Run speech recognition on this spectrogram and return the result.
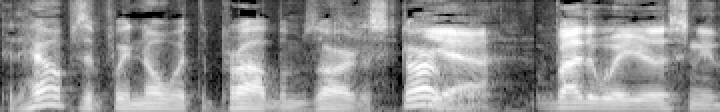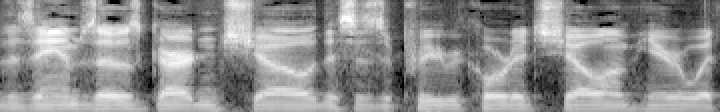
it helps if we know what the problems are to start Yeah. with. By the way, you're listening to the Zamzows Garden Show. This is a pre-recorded show. I'm here with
